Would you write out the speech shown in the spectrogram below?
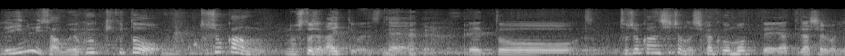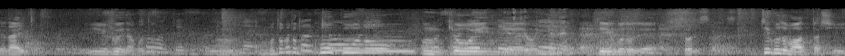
い、で乾さんもよく聞くと、うん、図書館の人じゃないっていうかですね えっと図書館司書の資格を持ってやってらっしゃるわけじゃないというふうなこと。もともと高校の、うん、教員で。教員でね。っていうことで。そうですそうですっていうこともあったし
